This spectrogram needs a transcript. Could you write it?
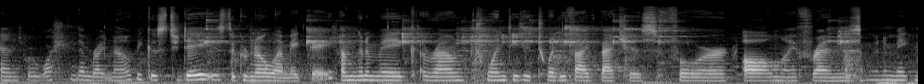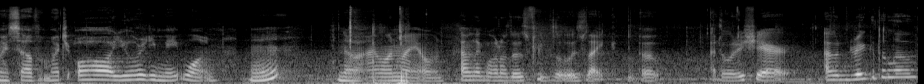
and we're washing them right now because today is the granola make day. I'm gonna make around 20 to 25 batches for all my friends. I'm gonna make myself a much- oh, you already made one. Hmm? No, I want my own. I'm like one of those people who's like, oh, I don't want to share. I would drink it alone.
